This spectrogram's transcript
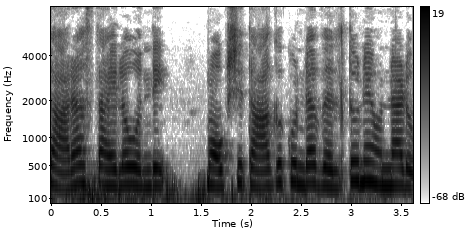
తారాస్థాయిలో ఉంది. మోక్షి తాగకుండా వెళ్తూనే ఉన్నాడు.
